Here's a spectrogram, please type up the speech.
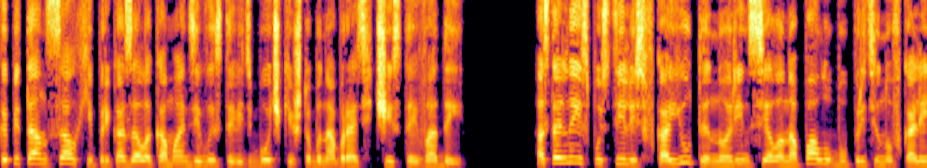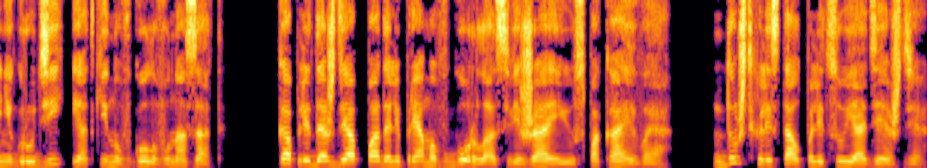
Капитан Салхи приказала команде выставить бочки, чтобы набрать чистой воды. Остальные спустились в каюты, но Рин села на палубу, притянув колени к груди и откинув голову назад. Капли дождя падали прямо в горло, освежая и успокаивая. Дождь хлестал по лицу и одежде.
